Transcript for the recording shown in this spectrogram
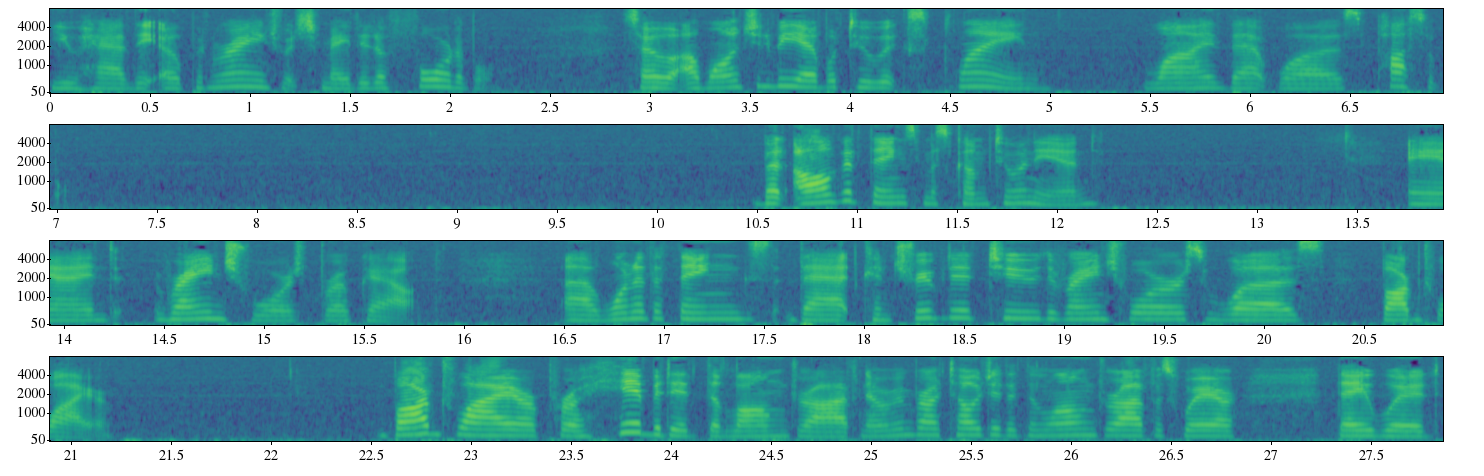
You had the open range, which made it affordable. So I want you to be able to explain why that was possible. But all good things must come to an end, and range wars broke out. Uh, one of the things that contributed to the range wars was barbed wire. Barbed wire prohibited the long drive. Now remember I told you that the long drive was where they would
